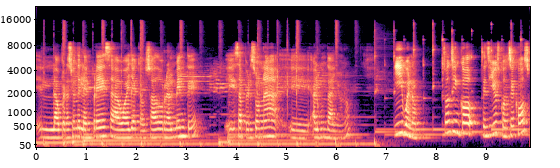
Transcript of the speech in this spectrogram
la operación de la empresa o haya causado realmente esa persona eh, algún daño, ¿no? Y bueno, son cinco sencillos consejos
